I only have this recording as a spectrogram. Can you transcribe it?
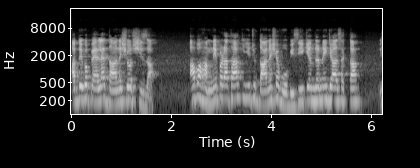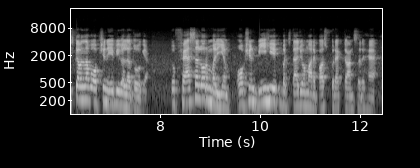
अब देखो, पहला दानिश और शिज़ा। अब हमने पढ़ा था कि ये जो दानिश है, वो भी सी के अंदर नहीं जा सकता। इसका मतलब ऑप्शन ए भी गलत हो गया। तो फैसल और मरियम ऑप्शन बी ही एक बचता है जो हमारे पास करेक्ट आंसर है।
